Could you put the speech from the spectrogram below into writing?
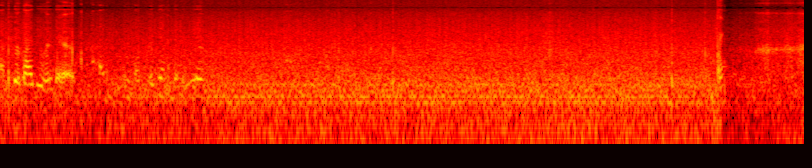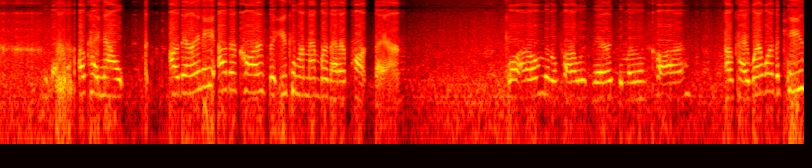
I'm so glad you were there. Okay, now, are there any other cars that you can remember that are parked there? Well, our own little car was there, the maroon car. Okay, where were the keys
